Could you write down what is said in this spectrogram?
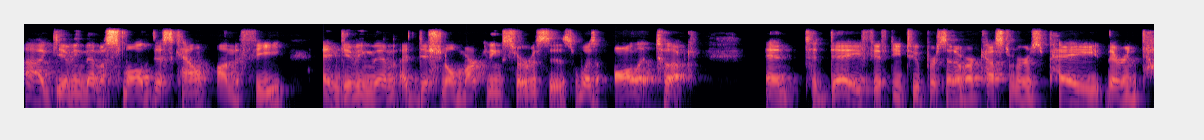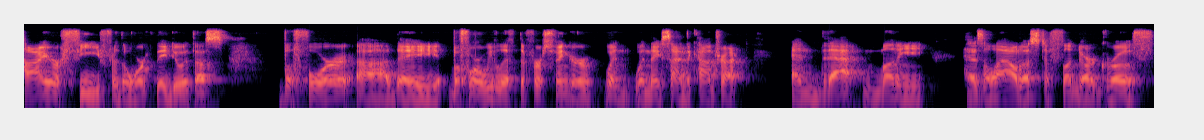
uh, giving them a small discount on the fee and giving them additional marketing services was all it took. And today, 52% of our customers pay their entire fee for the work they do with us before uh, they before we lift the first finger when when they sign the contract and that money has allowed us to fund our growth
